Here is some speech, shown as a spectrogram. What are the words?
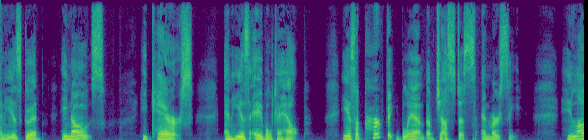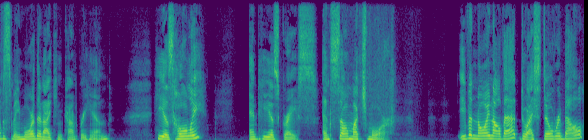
and he is good. He knows, he cares, and he is able to help. He is a perfect blend of justice and mercy. He loves me more than I can comprehend. He is holy and He is grace, and so much more. Even knowing all that, do I still rebel?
